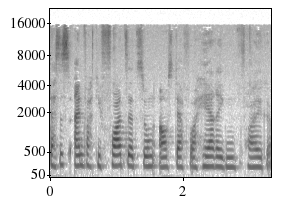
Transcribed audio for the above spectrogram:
das ist einfach die Fortsetzung aus der vorherigen Folge.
